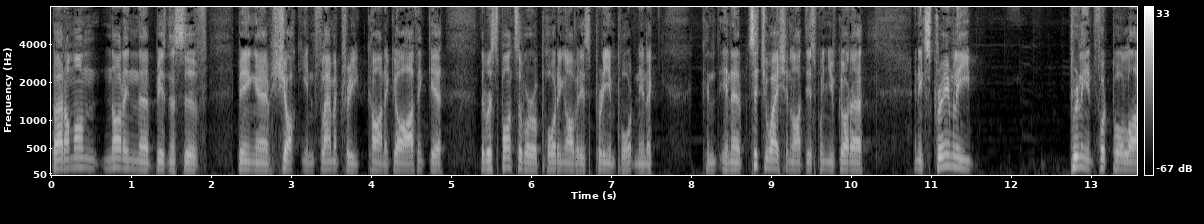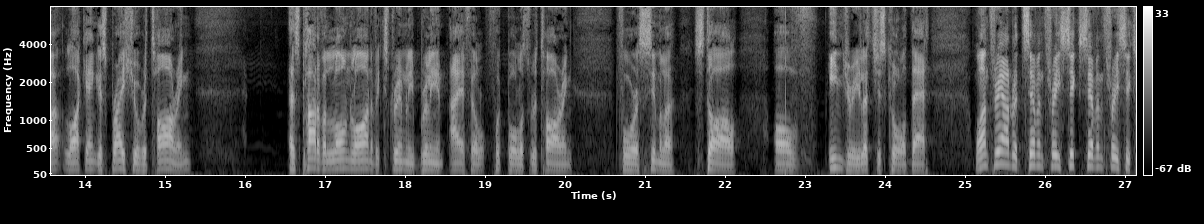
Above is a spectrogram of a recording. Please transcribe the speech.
but I'm on not in the business of being a shock inflammatory kind of guy. I think uh, the responsible reporting of it is pretty important in a in a situation like this when you've got a an extremely brilliant footballer like Angus Brayshaw retiring as part of a long line of extremely brilliant AFL footballers retiring for a similar style of injury. Let's just call it that. One 736 736.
